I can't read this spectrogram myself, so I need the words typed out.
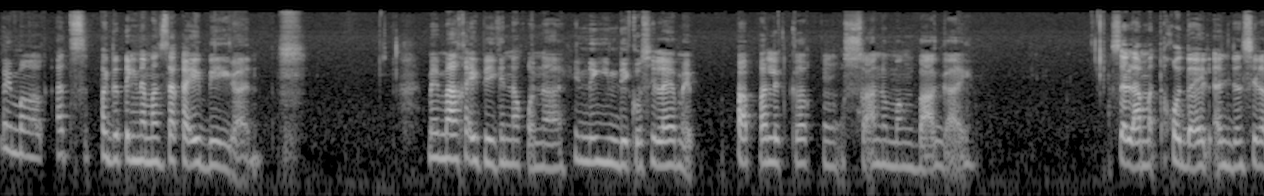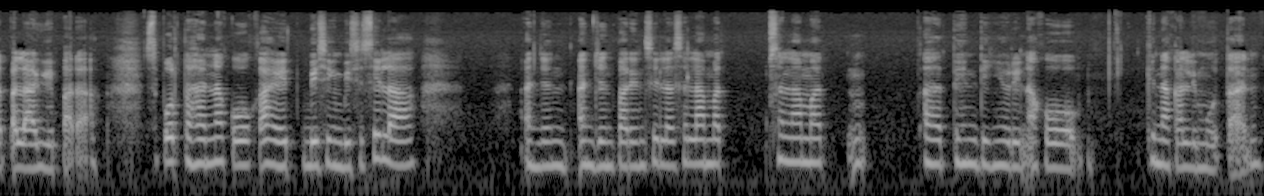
may mga, at pagdating naman sa kaibigan, may mga kaibigan ako na hindi hindi ko sila may papalit ka kung sa anumang bagay. Salamat ako dahil andyan sila palagi para suportahan ako kahit busy-busy sila. Andyan, andyan pa rin sila. Salamat, salamat mm, at hindi nyo rin ako kinakalimutan.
